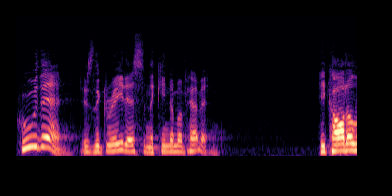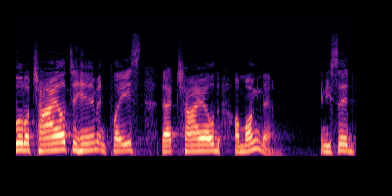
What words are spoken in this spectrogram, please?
Who then is the greatest in the kingdom of heaven? He called a little child to him and placed that child among them. And he said,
